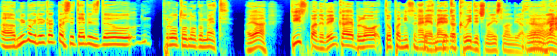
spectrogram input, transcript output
Uh, Mimo grede, kako pa se tebi zdel proto-nogomet? A Ja, tist pa ne vem, kaj je bilo, to pa nisem Meni je, še meni je to Quidditch na Islandiji. Ja. ne vem.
